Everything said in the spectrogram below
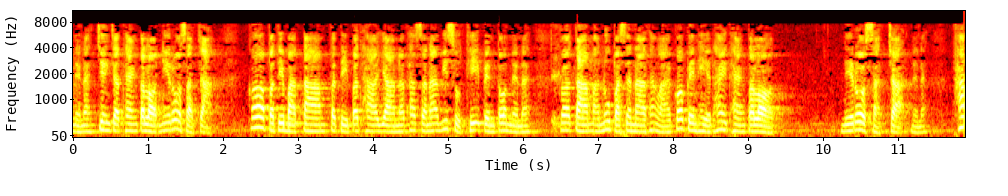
เนี่ยนะจึงจะแทงตลอดนิโรธสัจจะ ก็ปฏิบัติตามปฏิปทาญาณทัศนวิสุทธิเป็นต้นเนี่ยนะก็ตามอนุปัสนาทั้งหลายก็เป็นเหตุให้แทงตลอดนิโรธสัจจะเนี่ยนะถ้า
